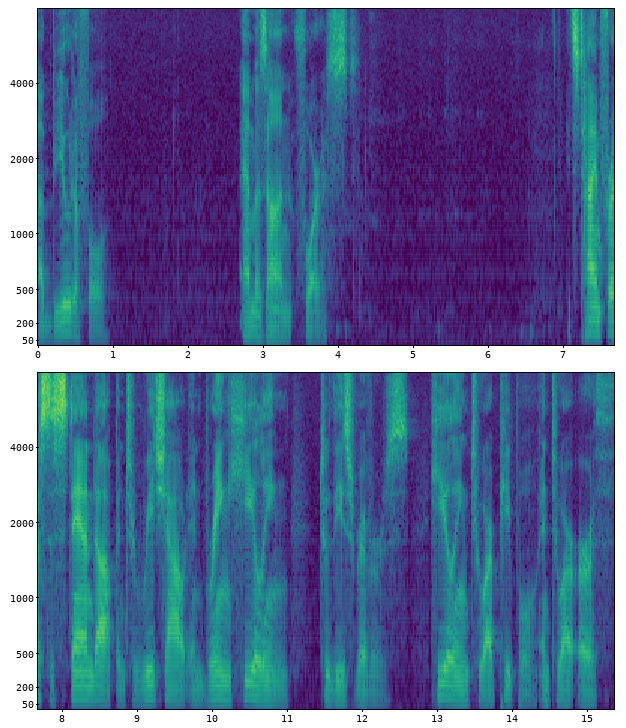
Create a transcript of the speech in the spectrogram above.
a beautiful Amazon forest. It's time for us to stand up and to reach out and bring healing to these rivers, healing to our people and to our earth.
